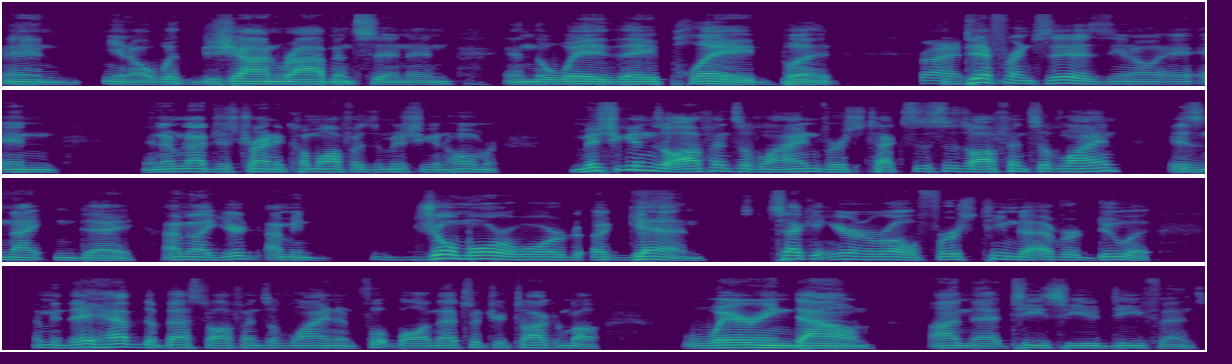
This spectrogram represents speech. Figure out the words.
and you know with Bijan Robinson and and the way they played but right. the difference is you know and and I'm not just trying to come off as a Michigan homer Michigan's offensive line versus Texas's offensive line is night and day. I mean, like you're, I mean, Joe Moore Award again, second year in a row, first team to ever do it. I mean, they have the best offensive line in football, and that's what you're talking about wearing down on that TCU defense.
